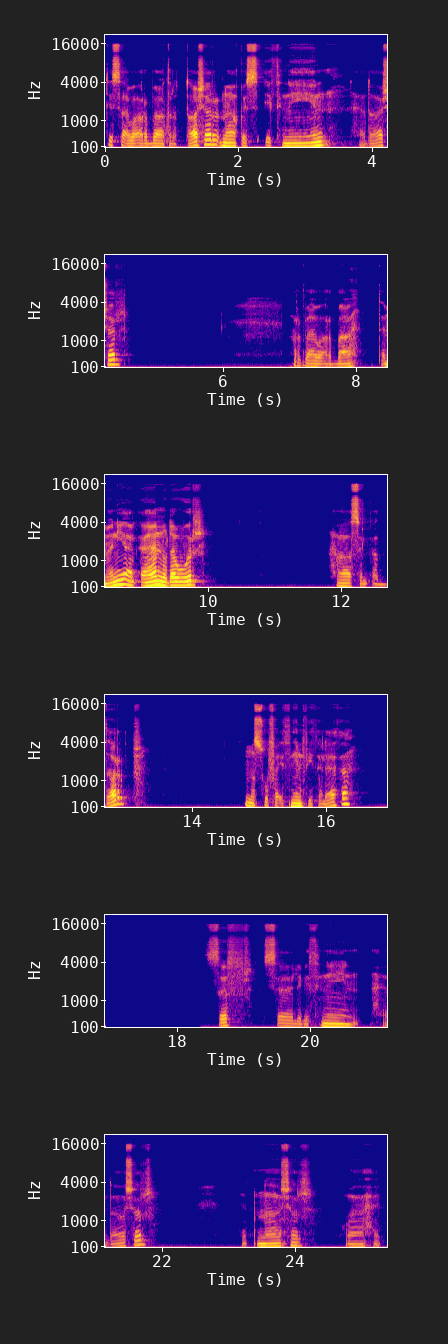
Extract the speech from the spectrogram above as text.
تسعة وأربعة تلاتاشر ناقص اثنين حداشر أربعة وأربعة ثمانية الآن ندور حاصل الضرب. مصفوفة اثنين في ثلاثة. صفر سالب اثنين حداشر. اتناشر واحد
